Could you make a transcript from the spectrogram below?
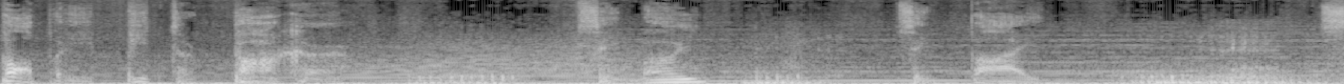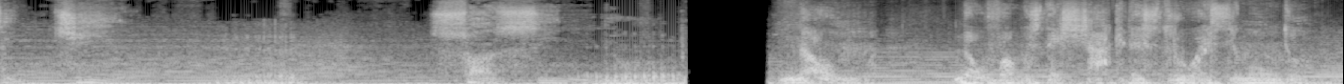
pobre Peter Parker. Sem mãe, sem pai, sem tio, sozinho. Não! Não vamos deixar que destrua esse mundo.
